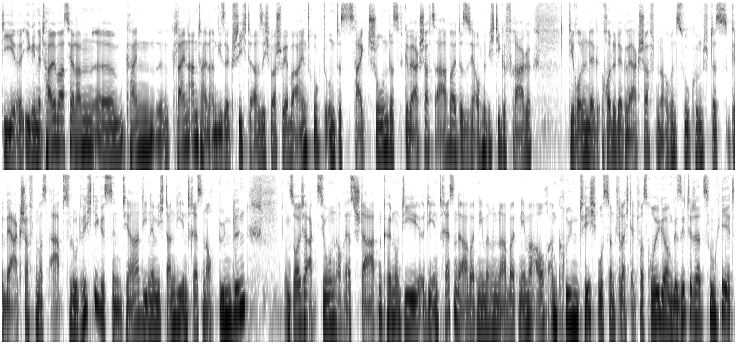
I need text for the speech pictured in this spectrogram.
die äh, IG Metall war es ja dann äh, keinen kleinen Anteil an dieser Geschichte. Also ich war schwer beeindruckt und das zeigt schon, dass Gewerkschaftsarbeit, das ist ja auch eine wichtige Frage, die Rolle der, Rolle der Gewerkschaften auch in Zukunft, dass Gewerkschaften was absolut Wichtiges sind, ja, die nämlich dann die Interessen auch bündeln und solche Aktionen auch erst starten können und die, die Interessen der Arbeitnehmerinnen und Arbeitnehmer auch am grünen Tisch, wo es dann vielleicht etwas ruhiger und gesitteter zugeht,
